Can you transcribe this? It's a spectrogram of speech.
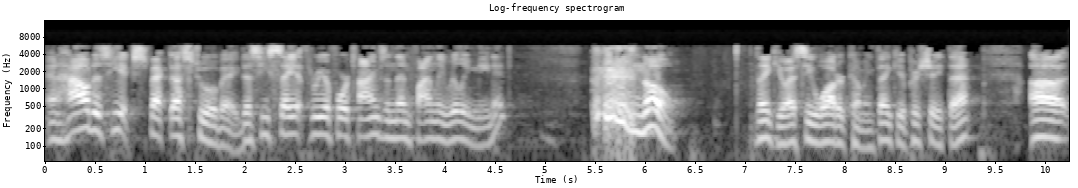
And how does He expect us to obey? Does He say it three or four times and then finally really mean it? no. Thank you. I see water coming. Thank you. Appreciate that. Uh,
